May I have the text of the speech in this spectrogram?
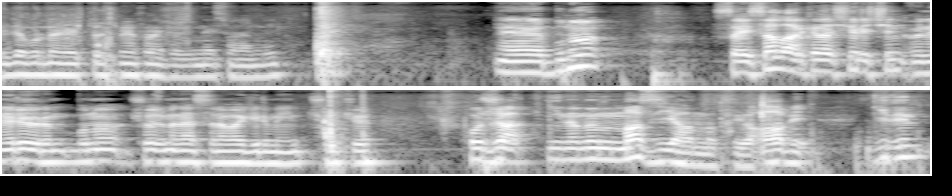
bir de buradan elektrokimya falan çözdüm. Neyse önemli değil. Ee, bunu sayısal arkadaşlar için öneriyorum. Bunu çözmeden sınava girmeyin. Çünkü hoca inanılmaz iyi anlatıyor. Abi gidin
